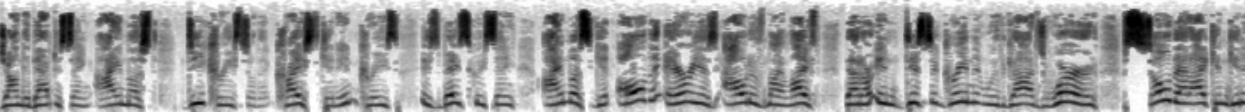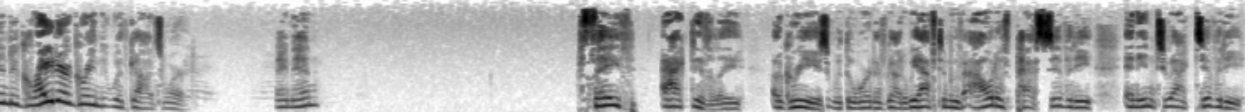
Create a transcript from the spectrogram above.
John the Baptist saying, I must decrease so that Christ can increase is basically saying, I must get all the areas out of my life that are in disagreement with God's word so that I can get into greater agreement with God's word. Amen. Faith actively agrees with the Word of God. We have to move out of passivity and into activity.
